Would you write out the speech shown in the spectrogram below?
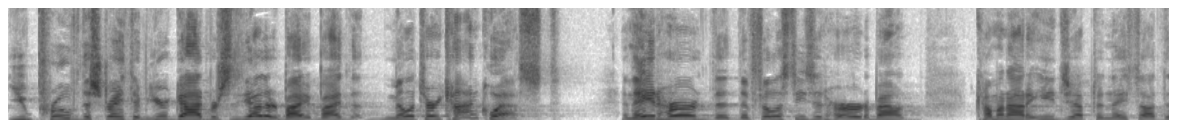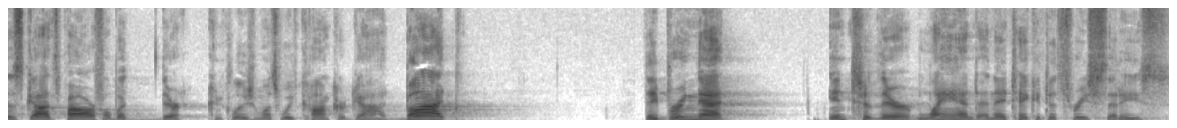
you prove the strength of your God versus the other by, by the military conquest. And they had heard, the, the Philistines had heard about coming out of Egypt, and they thought this God's powerful, but their conclusion was we've conquered God. But they bring that into their land and they take it to three cities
